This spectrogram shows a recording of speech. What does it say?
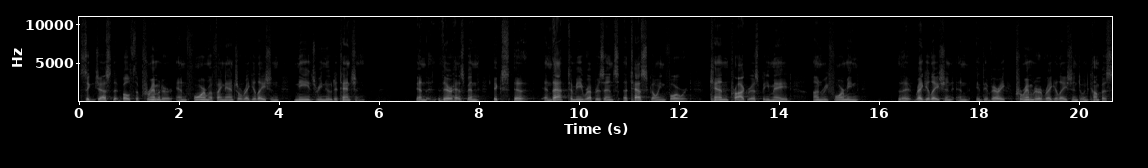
suggests that both the perimeter and form of financial regulation needs renewed attention. And there has been uh, and that to me represents a test going forward. Can progress be made on reforming the regulation and the very perimeter of regulation to encompass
